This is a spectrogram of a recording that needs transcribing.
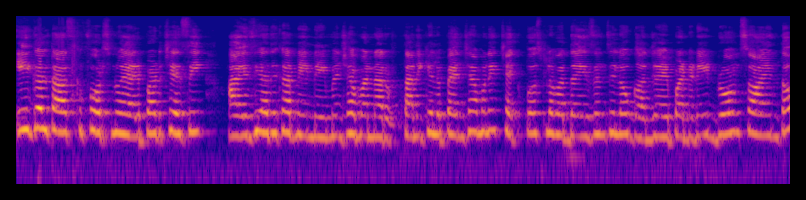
ఈగల్ టాస్క్ ఫోర్స్ను ఏర్పాటు చేసి ఐజీ అధికారిని నియమించామన్నారు. తనిఖీలు పెంచామని చెక్ పోస్టుల వద్ద ఏజెన్సీలో గంజాయి పంటని డ్రోన్ సాయంతో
